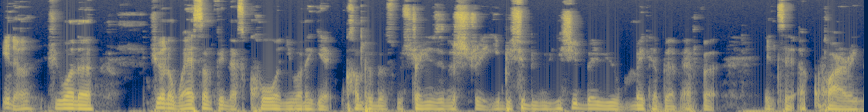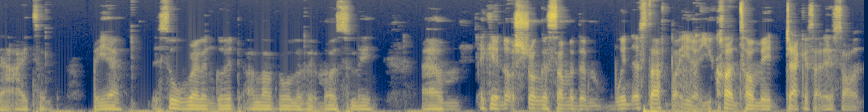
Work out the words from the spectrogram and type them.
you know, if you wanna if you want to wear something that's cool and you want to get compliments from strangers in the street, you should be you should maybe make a bit of effort into acquiring that item. But yeah, it's all well and good. I love all of it mostly. Um, again, not strong as some of the winter stuff, but you know, you can't tell me jackets like this aren't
